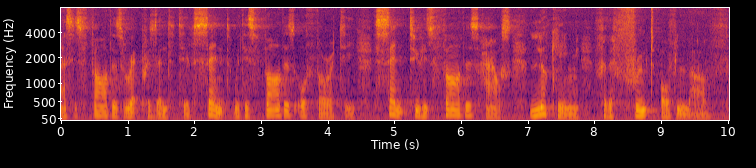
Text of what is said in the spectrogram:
as his Father's representative, sent with his Father's authority, sent to his Father's house, looking for the fruit of love.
